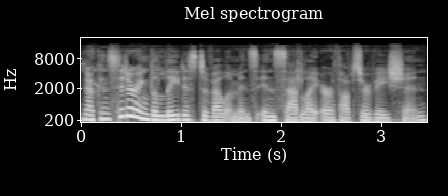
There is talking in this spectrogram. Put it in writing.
Now, considering the latest developments in satellite Earth observation,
